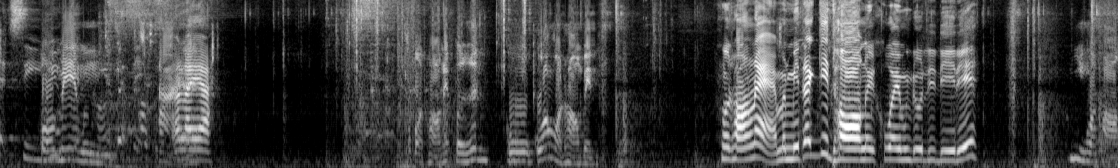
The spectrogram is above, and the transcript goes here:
Let's see โอ้ you แม่มึง use it. หายอะไรอะหัวทองในปืนกูกูว่าหัวทองเป็นหัวทองแหละมันมีตั้งกี่ทองไอ้คุยมึงดูดีๆดิ ยิงหัวทอง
